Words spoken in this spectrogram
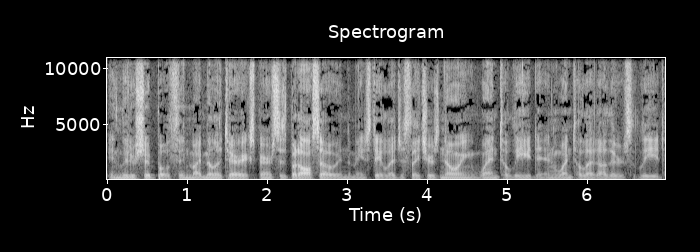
in leadership, both in my military experiences, but also in the Maine state legislatures, knowing when to lead and when to let others lead.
